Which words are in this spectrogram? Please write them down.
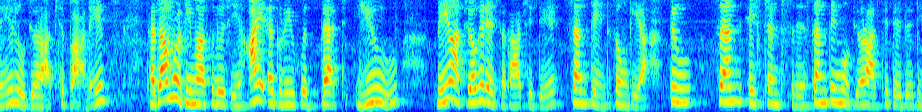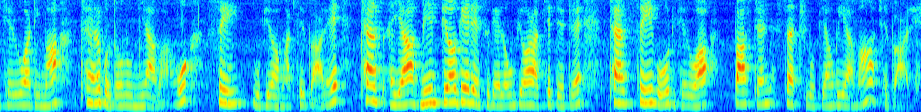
တယ်လို့ပြောတာဖြစ်ပါတယ်ဒါကြောင့်မလို့ဒီမှာဆိုလို့ရှိရင် i agree with that you မင်းကပြောခဲ့တဲ့စကားဖြစ်တဲ့ something တစုံတရာ to some extent ဆိုတဲ့ something ကိုပြောတာဖြစ်တဲ့အတွက်ဒီချေတို့ကဒီမှာ tell ကိုသုံးလို့မရပါဘူး say ကိုပြောမှာဖြစ်ပါတယ် tense အရာမင်းပြောခဲ့တဲ့စကားလုံးပြောတာဖြစ်တဲ့အတွက် tense say ကိုဒီချေတို့က past tense set လို့ပြောင်းပေးရမှာဖြစ်ပါတယ်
